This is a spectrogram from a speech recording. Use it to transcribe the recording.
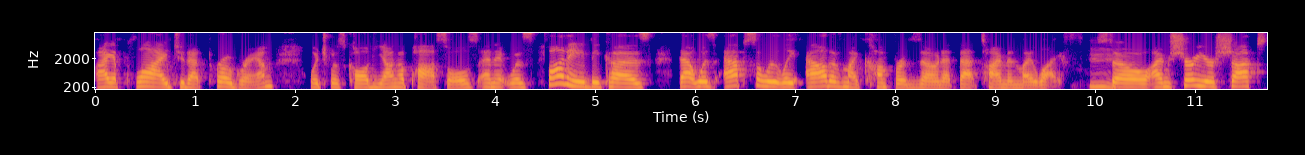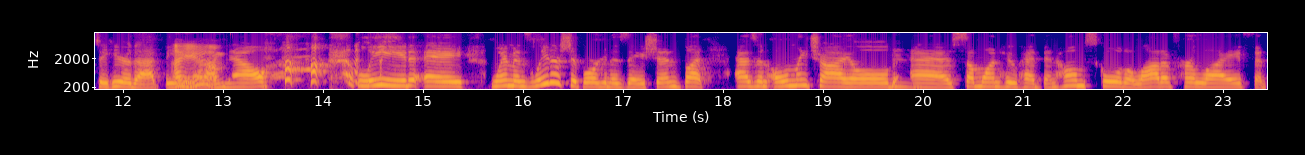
I applied to that program, which was called Young Apostles. And it was funny because that was absolutely out of my comfort zone at that time in my life. Hmm. So I'm sure you're shocked to hear that being I that I now lead a women's leadership organization. But as an only child, hmm. as someone who had been homeschooled a lot of her life and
